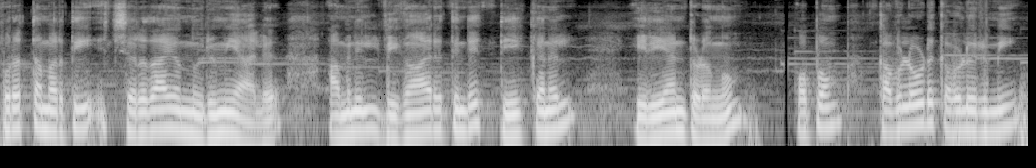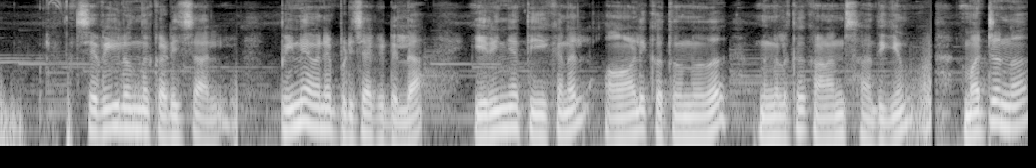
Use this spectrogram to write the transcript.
പുറത്തമർത്തി ചെറുതായി ഒന്നുരുമിയാൽ അവനിൽ വികാരത്തിന്റെ തീക്കനൽ എരിയാൻ തുടങ്ങും. ഒപ്പം കവിളോട് കവിളുരുമി ചെവിയിലൊന്ന് കടിച്ചാൽ പിന്നെ അവനെ പിടിച്ചാൽ കിട്ടില്ല. എരിഞ്ഞ തീക്കനൽ ആളിക്കത്തുന്നത് നിങ്ങൾക്ക് കാണാൻ സാധിക്കും. മറ്റൊന്ന്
